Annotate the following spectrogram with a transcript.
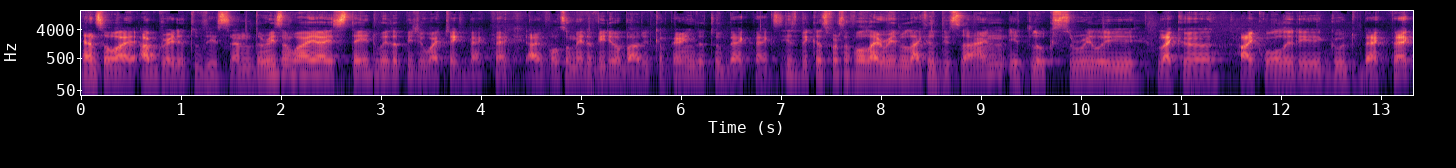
And so I upgraded to this. And the reason why I stayed with the PGY Tech backpack, I've also made a video about it comparing the two backpacks, is because first of all I really like the design. It looks really like a high quality, good backpack.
